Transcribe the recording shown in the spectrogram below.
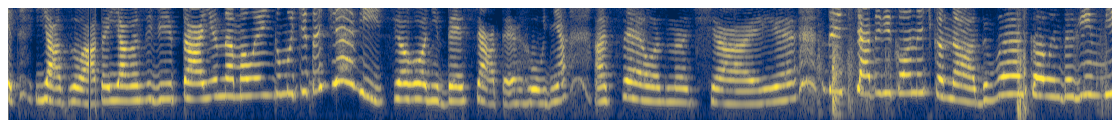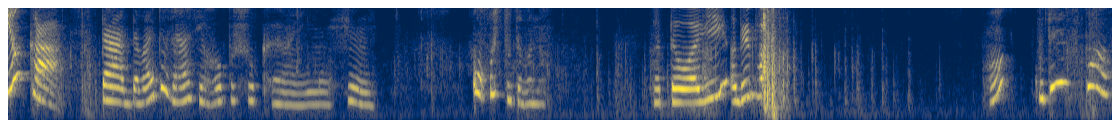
Привіт! Я Злата. Я вас вітаю на маленькому читачеві. Сьогодні 10 грудня, а це означає 10 віконечко на два календарі Мілка. Так, давайте зараз його пошукаємо. Хм. О, ось тут воно. Готові? Один, два. Га? Куди він впав?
